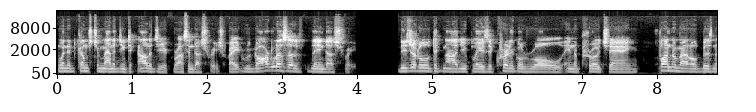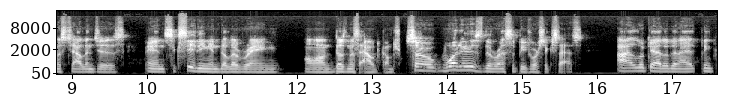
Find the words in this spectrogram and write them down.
when it comes to managing technology across industries, right? Regardless of the industry, digital technology plays a critical role in approaching fundamental business challenges and succeeding in delivering on business outcomes. So, what is the recipe for success? I look at it and I think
